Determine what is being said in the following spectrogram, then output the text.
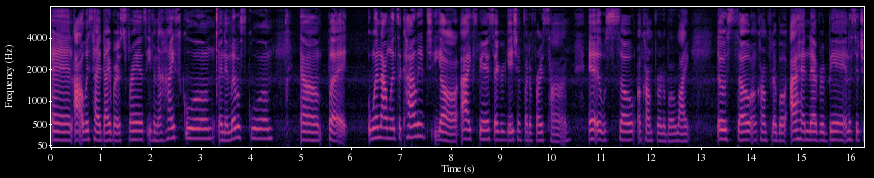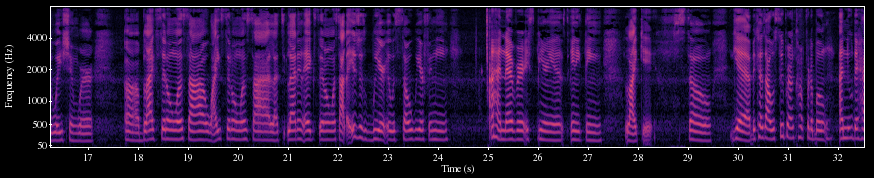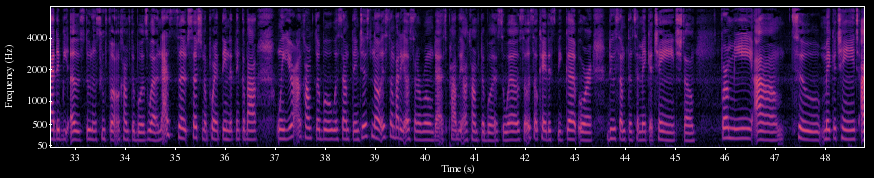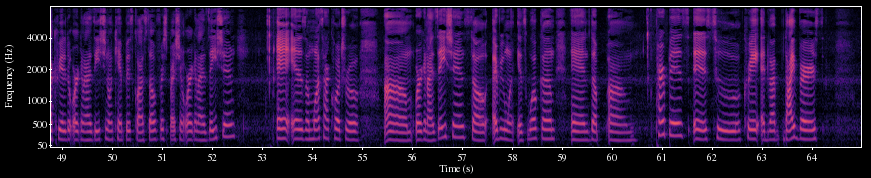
And I always had diverse friends, even in high school and in middle school. Um, but when I went to college, y'all, I experienced segregation for the first time. And it was so uncomfortable. Like, it was so uncomfortable. I had never been in a situation where uh, black sit on one side, white sit on one side, Latin X sit on one side. It's just weird. It was so weird for me. I had never experienced anything like it. So, yeah, because I was super uncomfortable, I knew there had to be other students who felt uncomfortable as well. And that's such, such an important thing to think about. When you're uncomfortable with something, just know it's somebody else in the room that's probably uncomfortable as well. So, it's okay to speak up or do something to make a change. So, for me um, to make a change, I created an organization on campus called Self Expression Organization. It is a multicultural um, organization, so everyone is welcome. And the um, purpose is to create a diverse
